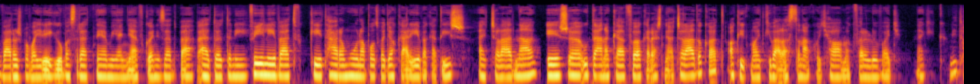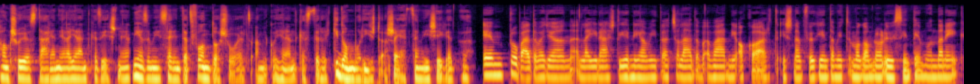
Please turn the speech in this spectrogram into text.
városba vagy régióba szeretnél, milyen nyelvkörnyezetbe eltölteni fél évet, két-három hónapot, vagy akár éveket is egy családnál, és utána kell felkeresni a családokat, akik majd kiválasztanak, hogyha megfelelő vagy nekik. Mit hangsúlyoztál ennél a jelentkezésnél? Mi az, ami szerinted fontos volt, amikor jelentkeztél, hogy kidomborítsd a saját személyiségedből? Én próbáltam egy olyan leírást írni, amit a család várni akart, és nem főként, amit magamról őszintén mondanék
